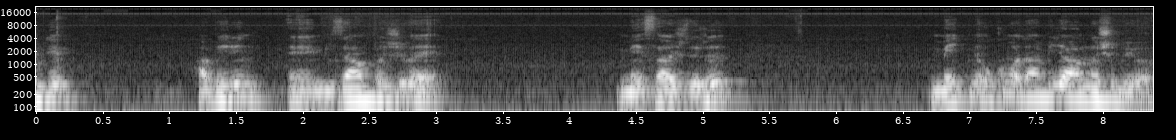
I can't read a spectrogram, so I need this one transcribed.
Şimdi haberin e, mizampajı ve mesajları metni okumadan bile anlaşılıyor.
